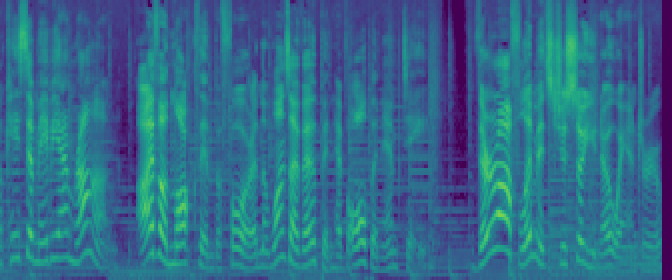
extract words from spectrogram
Okay, so maybe I'm wrong. I've unlocked them before, and the ones I've opened have all been empty. They're off limits, just so you know, Andrew.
